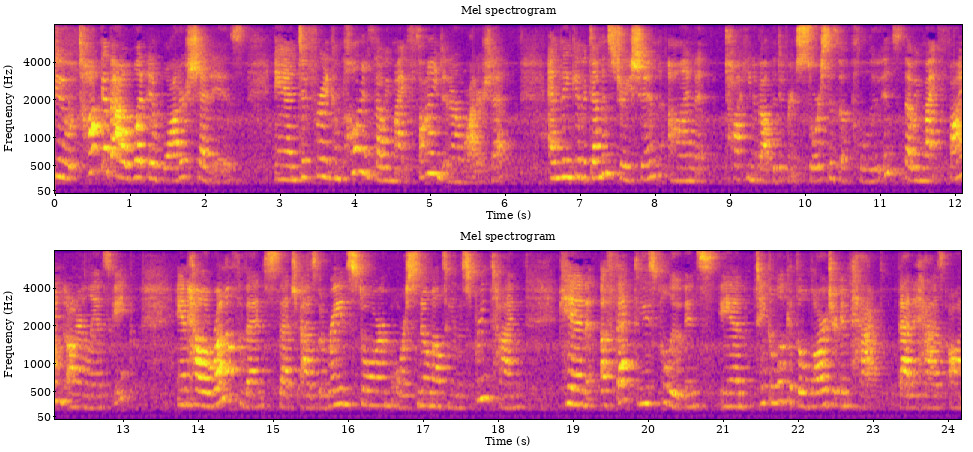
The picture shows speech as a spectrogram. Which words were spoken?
to talk about what a watershed is and different components that we might find in our watershed, and then give a demonstration on talking about the different sources of pollutants that we might find on our landscape and how a runoff event such as a rainstorm or snow melting in the springtime can affect these pollutants and take a look at the larger impact that it has on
